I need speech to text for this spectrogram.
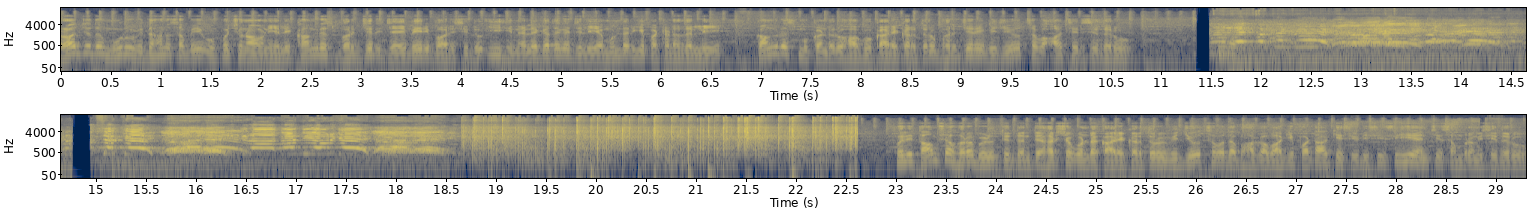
ರಾಜ್ಯದ ಮೂರು ವಿಧಾನಸಭೆ ಉಪಚುನಾವಣೆಯಲ್ಲಿ ಕಾಂಗ್ರೆಸ್ ಭರ್ಜರಿ ಜಯಬೇರಿ ಬಾರಿಸಿದ್ದು, ಈ ಹಿನ್ನೆಲೆ ಗದಗ ಜಿಲ್ಲೆಯ ಮುಂಡರಗಿ ಪಟ್ಟಣದಲ್ಲಿ ಕಾಂಗ್ರೆಸ್ ಮುಖಂಡರು ಹಾಗೂ ಕಾರ್ಯಕರ್ತರು ಭರ್ಜರಿ ವಿಜಯೋತ್ಸವ ಆಚರಿಸಿದರು. ಫಲಿತಾಂಶ ಹೊರಬೀಳುತ್ತಿದ್ದಂತೆ ಹರ್ಷಗೊಂಡ ಕಾರ್ಯಕರ್ತರು ವಿಜಯೋತ್ಸವದ ಭಾಗವಾಗಿ ಪಟಾಕಿ ಸಿಡಿಸಿ ಸಿಹಿ ಹಂಚಿ ಸಂಭ್ರಮಿಸಿದರು.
